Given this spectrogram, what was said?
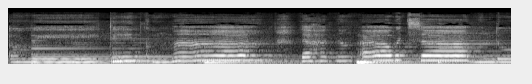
Awitin ko man lahat ng awit sa mundo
